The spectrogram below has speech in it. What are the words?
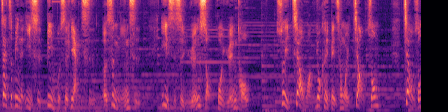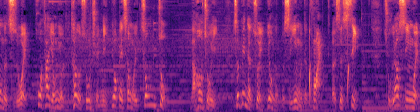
在这边的意思并不是量词，而是名词，意思是元首或源头，所以教皇又可以被称为教宗。教宗的职位或他拥有的特殊权利又被称为宗座。然后注意，这边的“罪”用的不是英文的 “crime”，而是 “sin”，主要是因为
